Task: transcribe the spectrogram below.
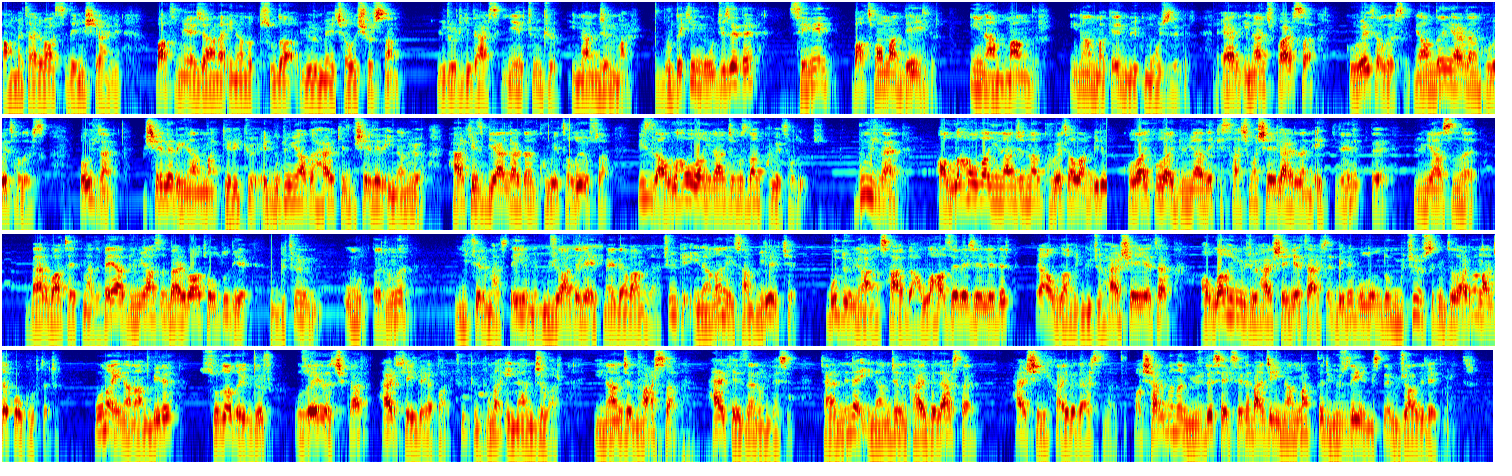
Ahmet Alvasi demiş ya hani batmayacağına inanıp suda yürümeye çalışırsan yürür gidersin. Niye? Çünkü inancın var. Buradaki mucize de senin batmaman değildir. İnanmandır. İnanmak en büyük mucizedir. Eğer inanç varsa kuvvet alırsın. Yandığın yerden kuvvet alırsın. O yüzden bir şeylere inanmak gerekiyor. E bu dünyada herkes bir şeylere inanıyor. Herkes bir yerlerden kuvvet alıyorsa biz de Allah'a olan inancımızdan kuvvet alıyoruz. Bu yüzden Allah'a olan inancından kuvvet alan biri kolay kolay dünyadaki saçma şeylerden etkilenip de dünyasını berbat etmez. Veya dünyası berbat oldu diye bütün umutlarını yitirmez değil mi? Mücadele etmeye devam eder. Çünkü inanan insan bilir ki bu dünyanın sahibi Allah Azze ve Celle'dir ve Allah'ın gücü her şeye yeter. Allah'ın gücü her şeye yeterse beni bulunduğum bütün sıkıntılardan ancak o kurtarır. Buna inanan biri suda da yürür, uzaya da çıkar, her şeyi de yapar. Çünkü buna inancı var. İnancın varsa herkesten öndesin. Kendine inancını kaybedersen her şeyi kaybedersin zaten. Başarmanın %80'i bence inanmaktır, %20'si de mücadele etmektir.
